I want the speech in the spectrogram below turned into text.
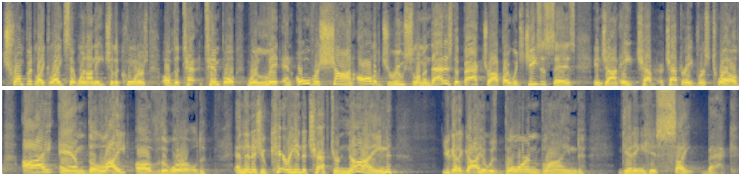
trumpet like lights that went on each of the corners of the te- temple were lit and overshone all of Jerusalem. And that is the backdrop by which Jesus says in John 8, chapter, chapter 8, verse 12, I am the light of the world. And then as you carry into chapter 9, you get a guy who was born blind getting his sight back.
